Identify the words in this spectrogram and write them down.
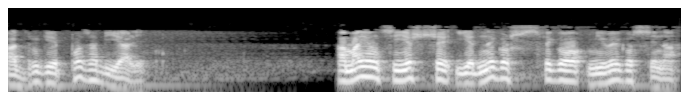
a drugie pozabijali. A mając jeszcze jednego swego miłego syna,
